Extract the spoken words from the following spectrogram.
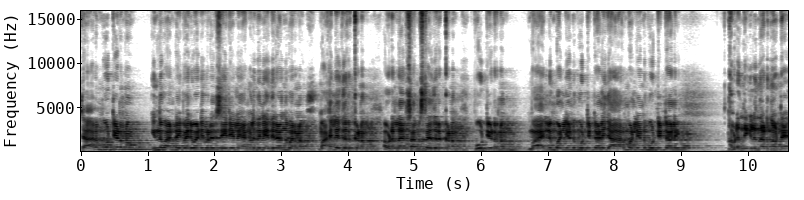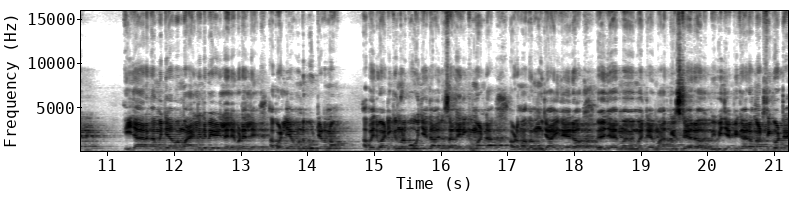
ചാരം പൂട്ടിയിടണം. ഇന്ന് വേണ്ട ഈ പരിപാടി ഇവിടെ ശരിയല്ല. ഞങ്ങൾ ഇതിന് എതിരാന്ന് പറയണം. മഹൽ എതിർക്കണം. അവിടെയുള്ള സംസ്ഥ എതിർക്കണം. പൂട്ടിയിടണം. മഹലും പള്ളിയുണ്ട് പൂട്ടിയിട്ടാളി ജാറും പള്ളിയുണ്ട് പൂട്ടിയിട്ടാളി. അവിടെ എന്തെങ്കിലും നടന്നോട്ടെ? ഈ ജാറ കമ്മിറ്റി ആകുമ്പോൾ മഹലിന്റെ പേരിലല്ലേ? ഇവിടെ അല്ലേ ആ പള്ളി കൊണ്ട് പൂട്ടിയിടണം. ആ പരിപാടിക്ക് നിങ്ങൾ പോവുകയും ചെയ്ത് ആരും സഹകരിക്കും വേണ്ട. അവിടെ മക്ക മുജാഹിദേരോ മറ്റേ മാർക്കിസ്റ്റുകാരോ ബി ജെ പിക്കാരോ നടത്തിക്കോട്ടെ?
